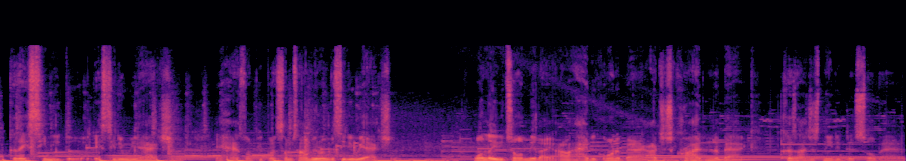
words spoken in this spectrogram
Because they see me do it. They see the reaction it has on people. And sometimes we don't even see the reaction. One lady told me, like, I had to go in the back. I just cried in the back because I just needed this so bad.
